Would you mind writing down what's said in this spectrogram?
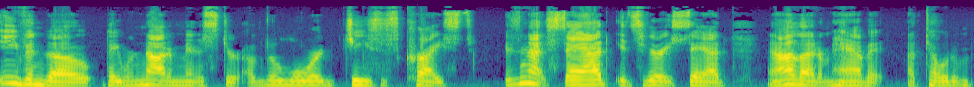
even though they were not a minister of the Lord Jesus Christ. Isn't that sad? It's very sad. And I let them have it. I told them,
